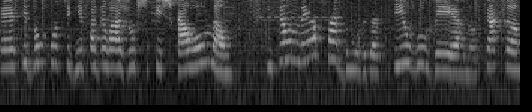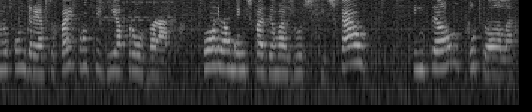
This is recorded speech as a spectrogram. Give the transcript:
é, se vão conseguir fazer o ajuste fiscal ou não. Então, nessa dúvida, se o governo, se a Câmara, o Congresso vai conseguir aprovar ou realmente fazer um ajuste fiscal, então o dólar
